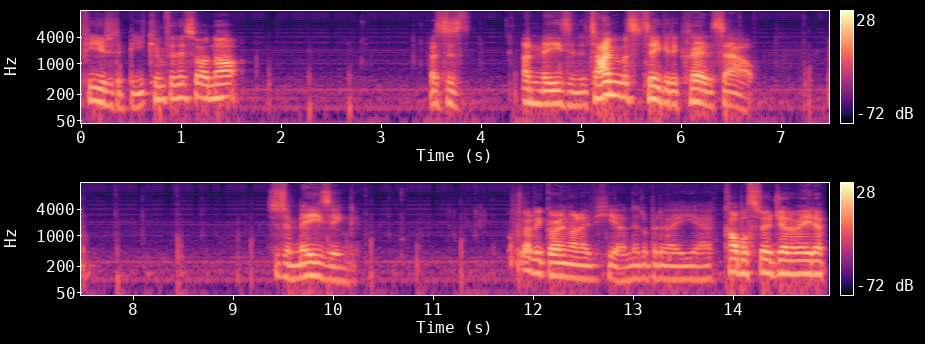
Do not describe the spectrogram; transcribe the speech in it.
if he used a beacon for this or not. That's just amazing. The time it must take to clear this out. This is amazing. We've got it going on over here. A little bit of a uh, cobblestone generator.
